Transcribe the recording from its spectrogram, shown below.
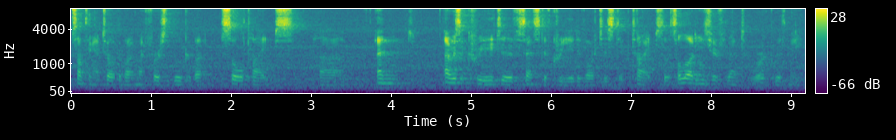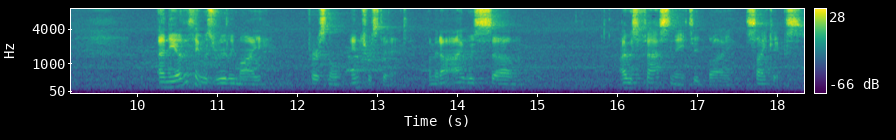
something I talk about in my first book about soul types, uh, and I was a creative, sensitive, creative, artistic type. So it's a lot easier for them to work with me. And the other thing was really my personal interest in it. I mean, I, I was um, I was fascinated by psychics,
